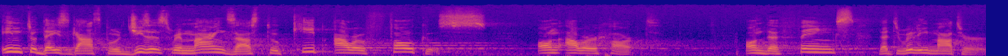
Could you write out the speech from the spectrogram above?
in today's gospel, Jesus reminds us to keep our focus on our heart, on the things that really matter.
